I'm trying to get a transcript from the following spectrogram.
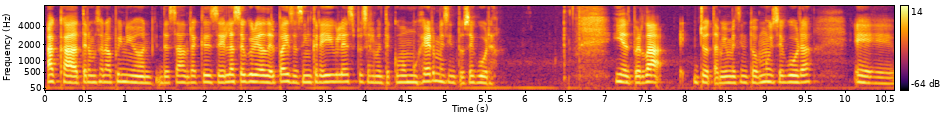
Acá tenemos una opinión de Sandra que dice, la seguridad del país es increíble, especialmente como mujer me siento segura. Y es verdad, yo también me siento muy segura. Eh,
